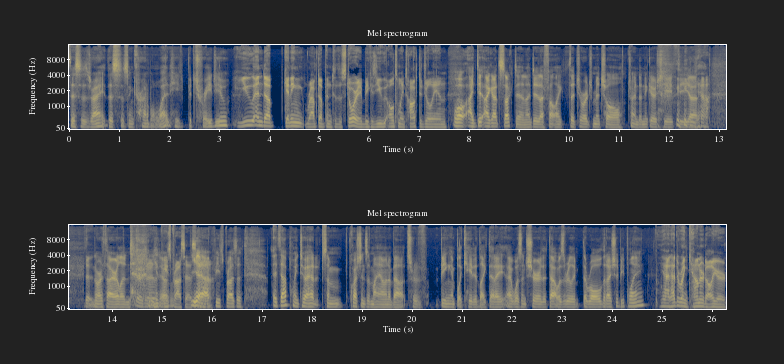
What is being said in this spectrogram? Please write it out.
this is right. This is incredible. What? He betrayed you? You end up getting wrapped up into the story because you ultimately talked to Julian. well i did i got sucked in. I did i felt like the george mitchell trying to negotiate the uh Yeah. The north ireland Northern Ireland you know, peace process, yeah, yeah. peace process at that point too i had some questions of my own about sort of being implicated like that i, I wasn't sure that that was really the role that i should be playing Yeah, it had to run counter to all your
